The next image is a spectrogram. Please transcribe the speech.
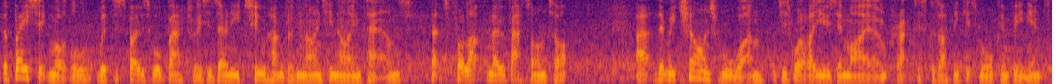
The basic model with disposable batteries is only £299. That's full up, no VAT on top. Uh, the rechargeable one, which is what I use in my own practice because I think it's more convenient,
